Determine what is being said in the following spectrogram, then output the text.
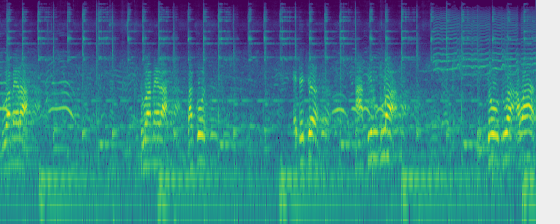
Dua merah. Dua merah. Bagus. Edenger Nah, biru dua. Hijau dua, awas.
